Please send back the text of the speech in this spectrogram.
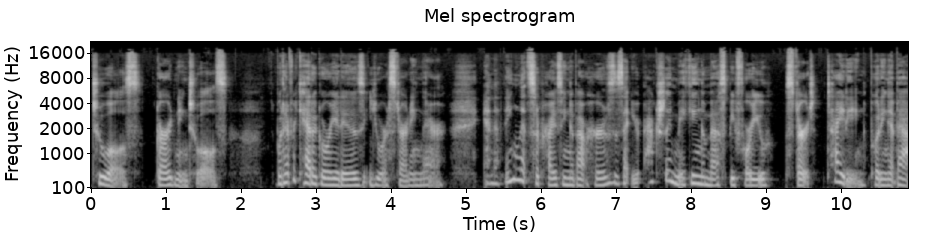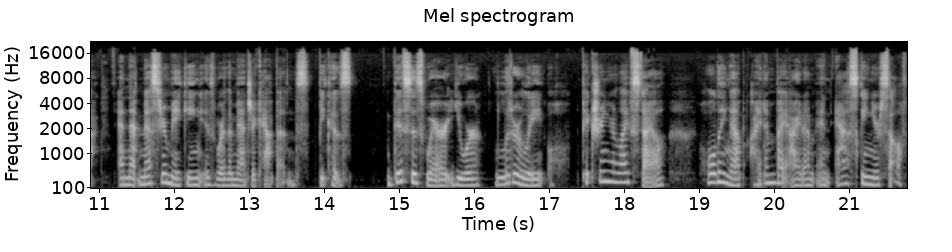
tools, gardening tools, Whatever category it is, you are starting there. And the thing that's surprising about hers is that you're actually making a mess before you start tidying, putting it back. And that mess you're making is where the magic happens because this is where you are literally picturing your lifestyle, holding up item by item, and asking yourself,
